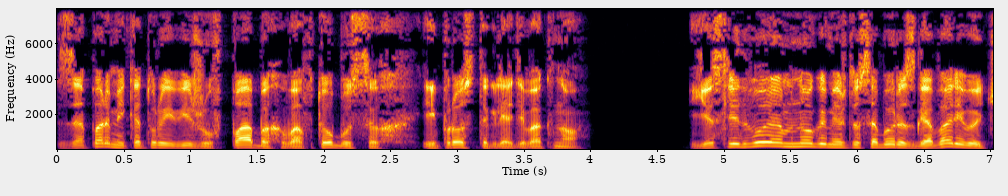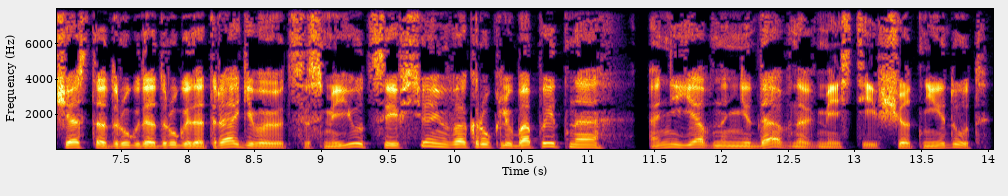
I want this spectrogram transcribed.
за парами, которые вижу в пабах, в автобусах и просто глядя в окно. Если двое много между собой разговаривают, часто друг до друга дотрагиваются, смеются, и все им вокруг любопытно, они явно недавно вместе и в счет не идут.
